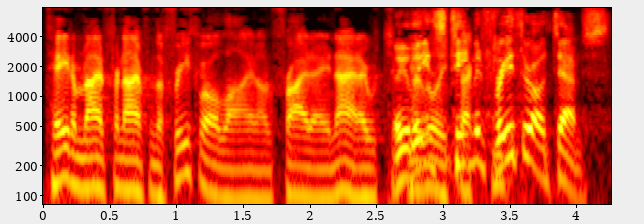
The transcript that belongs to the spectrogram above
Tatum nine for nine from the free throw line on Friday night. I really leads team in free throw attempts.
